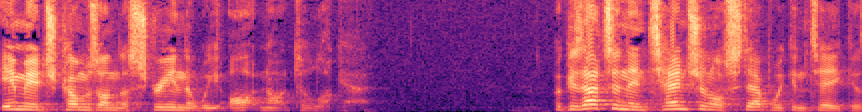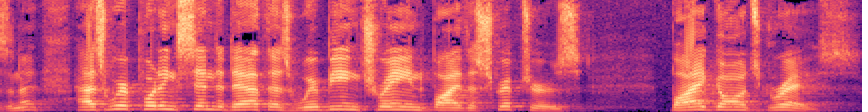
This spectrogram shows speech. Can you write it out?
image comes on the screen that we ought not to look at? Because that's an intentional step we can take, isn't it? As we're putting sin to death, as we're being trained by the Scriptures, by God's grace,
